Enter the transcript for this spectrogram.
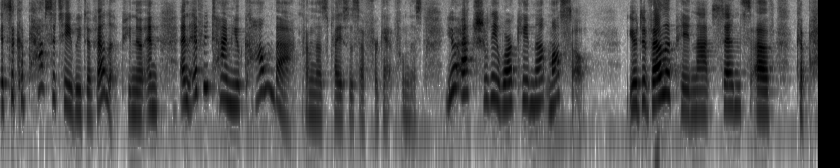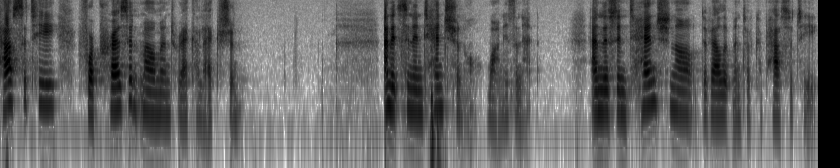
It's a capacity we develop, you know, and, and every time you come back from those places of forgetfulness, you're actually working that muscle. You're developing that sense of capacity for present moment recollection. And it's an intentional one, isn't it? And this intentional development of capacity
